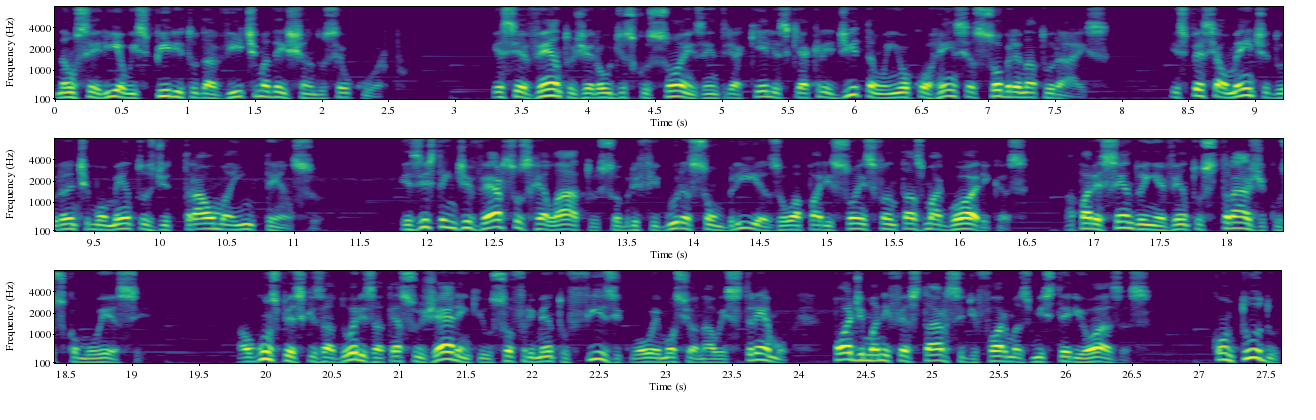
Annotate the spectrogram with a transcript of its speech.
não seria o espírito da vítima deixando seu corpo. Esse evento gerou discussões entre aqueles que acreditam em ocorrências sobrenaturais, especialmente durante momentos de trauma intenso. Existem diversos relatos sobre figuras sombrias ou aparições fantasmagóricas aparecendo em eventos trágicos como esse. Alguns pesquisadores até sugerem que o sofrimento físico ou emocional extremo pode manifestar-se de formas misteriosas, Contudo,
